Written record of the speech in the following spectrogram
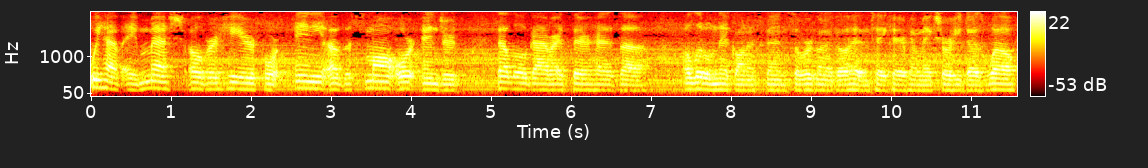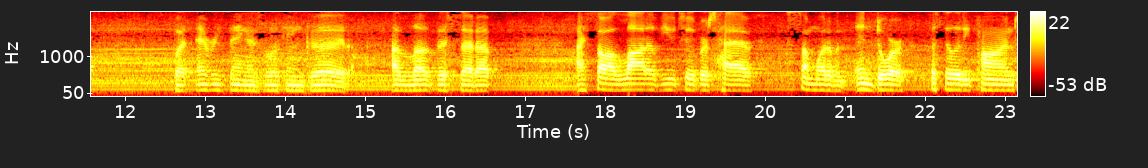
We have a mesh over here for any of the small or injured. That little guy right there has uh, a little nick on his fin, so we're going to go ahead and take care of him, make sure he does well. But everything is looking good. I love this setup. I saw a lot of YouTubers have somewhat of an indoor facility pond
